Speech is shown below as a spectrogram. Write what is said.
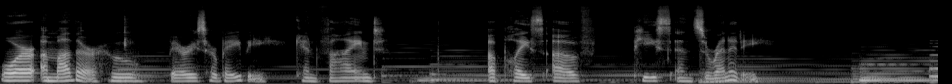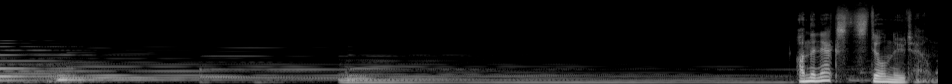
or a mother who buries her baby can find a place of peace and serenity On the next Still Newtown,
